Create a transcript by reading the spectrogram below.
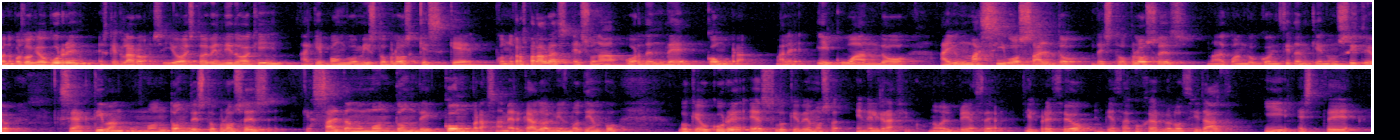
Bueno, pues lo que ocurre es que, claro, si yo estoy vendido aquí, aquí pongo mi stop loss, que, es, que con otras palabras es una orden de compra, ¿vale? Y cuando hay un masivo salto de stop losses, cuando coinciden que en un sitio se activan un montón de stop losses, que saltan un montón de compras a mercado al mismo tiempo, lo que ocurre es lo que vemos en el gráfico. ¿no? El, precio, el precio empieza a coger velocidad y este,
